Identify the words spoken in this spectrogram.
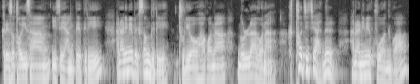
그래서 더 이상 이제 양떼들이 하나님의 백성들이 두려워하거나 놀라거나 흩어지지 않을 하나님의 구원과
